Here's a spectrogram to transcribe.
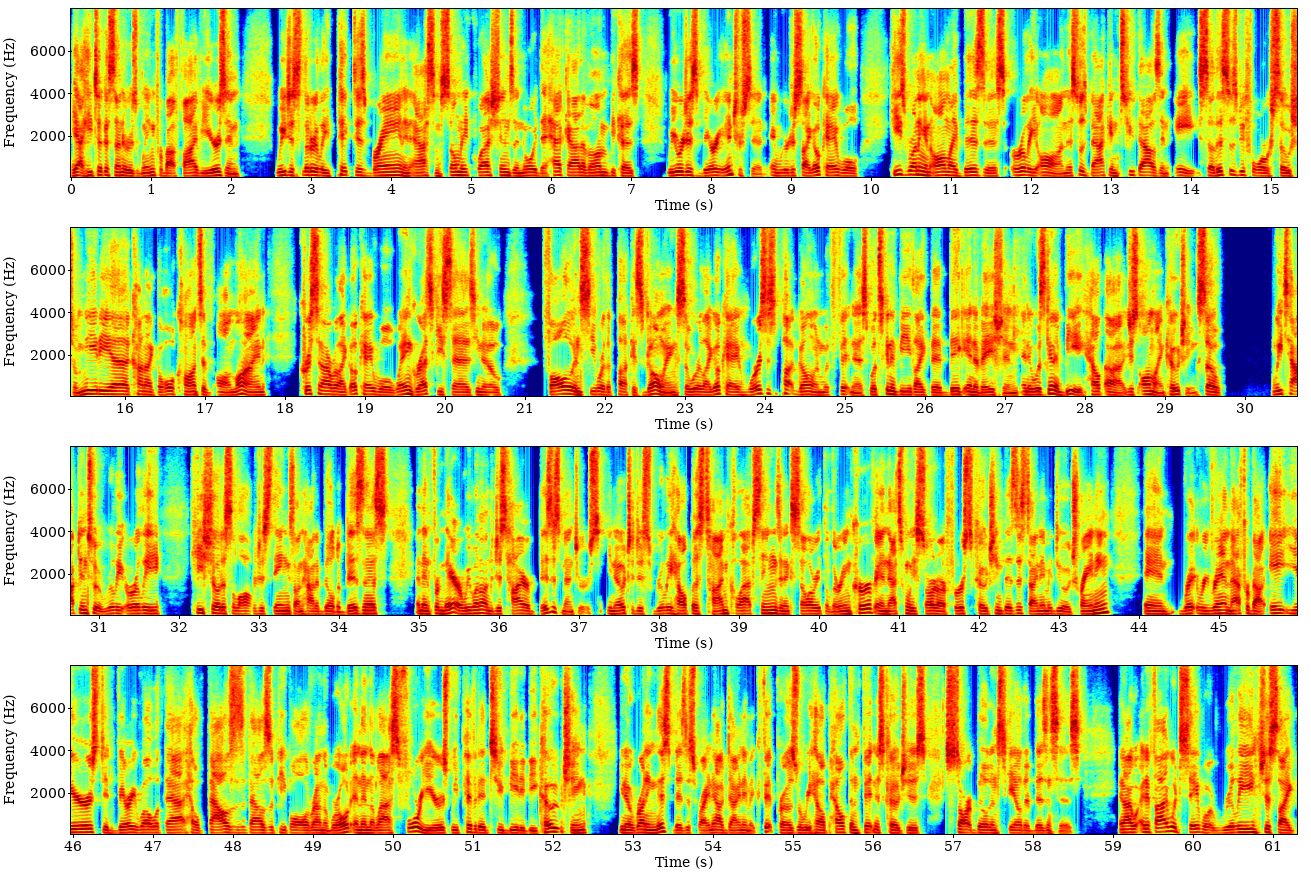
yeah, he took us under his wing for about five years. And we just literally picked his brain and asked him so many questions, annoyed the heck out of him because we were just very interested. And we were just like, okay, well, he's running an online business early on. This was back in 2008. So this was before social media, kind of like the whole concept online. Chris and I were like, okay, well, Wayne Gretzky says, you know, follow and see where the puck is going. So we're like, okay, where's this puck going with fitness? What's going to be like the big innovation? And it was going to be health, uh, just online coaching. So we tapped into it really early. He showed us a lot of just things on how to build a business. And then from there, we went on to just hire business mentors, you know, to just really help us time collapse things and accelerate the learning curve. And that's when we started our first coaching business, Dynamic Duo Training. And we ran that for about eight years, did very well with that, helped thousands and thousands of people all around the world. And then the last four years, we pivoted to B2B coaching, you know, running this business right now, Dynamic Fit Pros, where we help health and fitness coaches start, build, and scale their businesses. And I and if I would say what really just like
